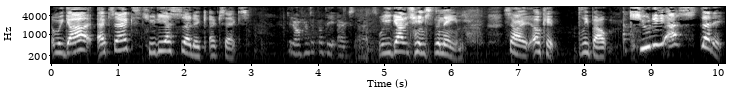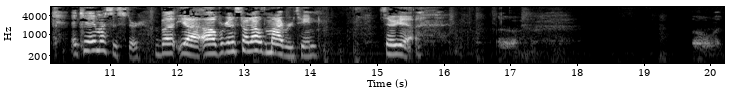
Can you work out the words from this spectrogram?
And we got XX Cutie Aesthetic XX. You don't have to put the XX. We gotta change the name. Sorry, okay, bleep out. Cutie Aesthetic, aka my sister. But yeah, uh, we're gonna start out with my routine. So yeah. Oh, what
